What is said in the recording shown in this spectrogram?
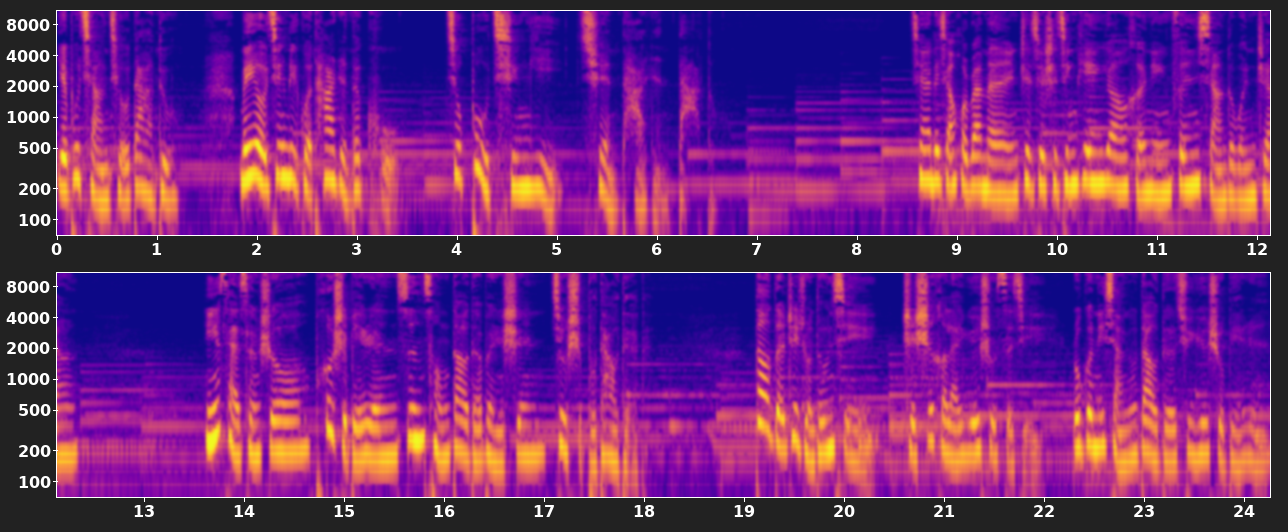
也不强求大度。没有经历过他人的苦，就不轻易劝他人大度。亲爱的小伙伴们，这就是今天要和您分享的文章。尼采曾说：“迫使别人遵从道德本身就是不道德的。道德这种东西只适合来约束自己。如果你想用道德去约束别人，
